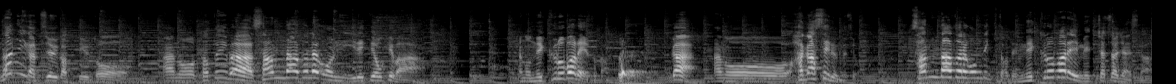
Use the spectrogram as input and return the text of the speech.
何が強いかっていうとあの例えばサンダードラゴンに入れておけばあのネクロバレーとかが、あのー、剥がせるんですよ。サンダードラゴンデッキとかってネクロバレーめっちゃ強いじゃないですか。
